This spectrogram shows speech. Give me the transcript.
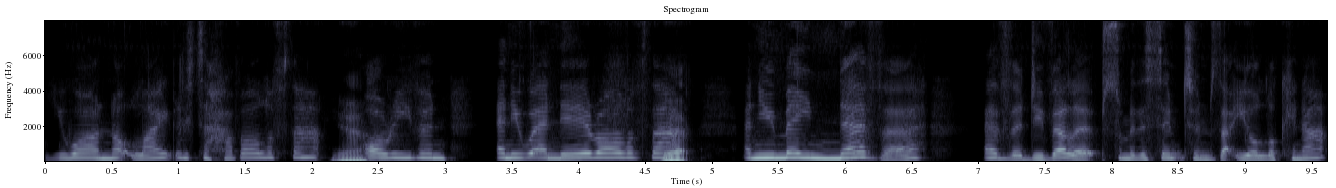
you are not likely to have all of that Yeah. or even anywhere near all of that. Yeah. And you may never, ever develop some of the symptoms that you're looking at.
